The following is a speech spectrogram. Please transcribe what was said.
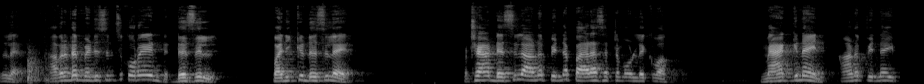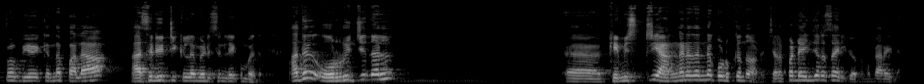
അല്ലേ? അവരുടെ മെഡിസിൻസ് കുറെ ഉണ്ട്. ഡെസിൽ പനിക്ക് ഡെസിലായിരുന്നു പക്ഷെ ആ ഡെസിലാണ് പിന്നെ പാരാസെറ്റമോളിലേക്ക് വന്നത്. മാഗ്നൈൻ ആണ് പിന്നെ ഇപ്പോൾ ഉപയോഗിക്കുന്ന പല അസിഡിറ്റിക്കുള്ള മെഡിസിനിലേക്കും പോയത്. അത് ഒറിജിനൽ കെമിസ്ട്രി അങ്ങനെ തന്നെ കൊടുക്കുന്നതാണ്. ചിലപ്പോൾ ഡേഞ്ചറസ് ആയിരിക്കും നമുക്കറിയില്ല.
